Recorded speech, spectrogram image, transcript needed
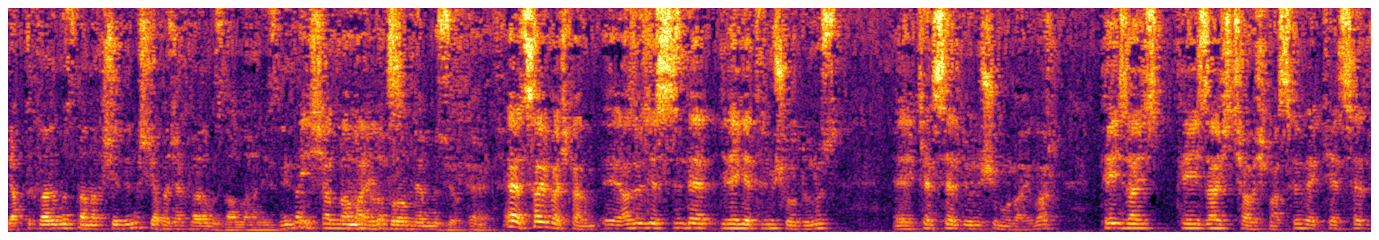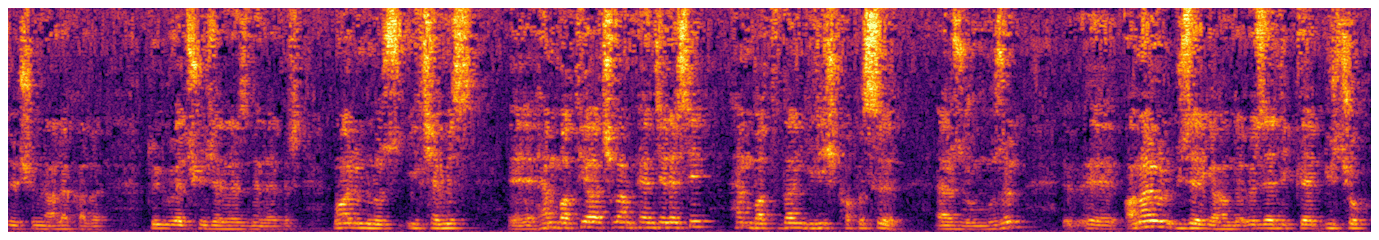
Yaptıklarımız da nakşedilmiş, yapacaklarımız da Allah'ın izniyle. İnşallah hayırlısı. problemimiz yok. Evet. Evet Sayın Başkanım, e, az önce sizin de dile getirmiş olduğunuz e, kentsel dönüşüm olayı var. Peyzaj, peyzaj çalışması ve kentsel dönüşümle alakalı duygu ve düşünceleriniz nelerdir? Malumunuz ilçemiz e, hem batıya açılan penceresi hem batıdan giriş kapısı Erzurum'umuzun. E, ana yol güzergahında özellikle birçok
